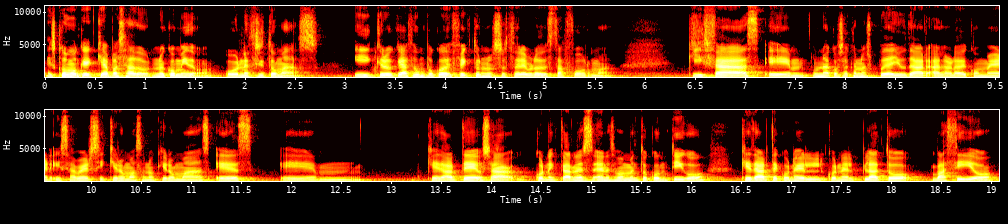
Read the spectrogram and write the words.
es como que, ¿qué ha pasado? No he comido o necesito más. Y creo que hace un poco de efecto en nuestro cerebro de esta forma. Quizás em, una cosa que nos puede ayudar a la hora de comer y saber si quiero más o no quiero más es em, quedarte, o sea, conectar en ese momento contigo, quedarte con el, con el plato vacío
